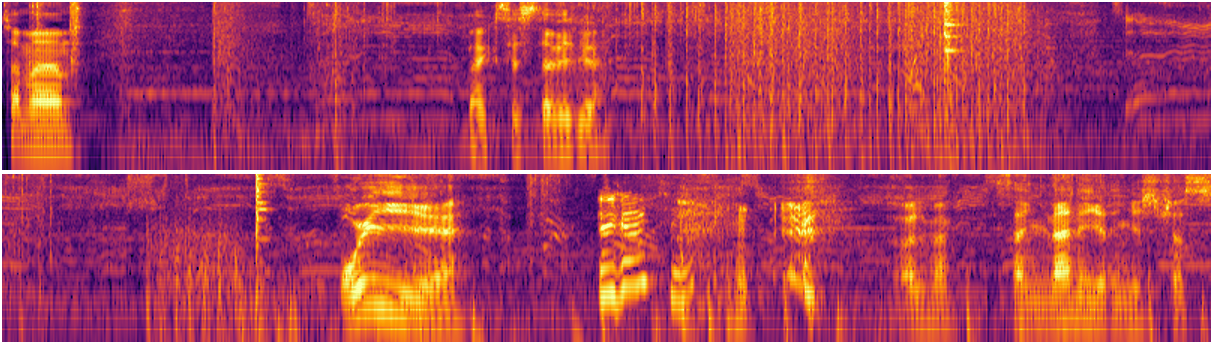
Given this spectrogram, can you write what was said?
Tamam. Belki ses de veriyor. Oy! Artık. Ölmem. Sen nane yedin geçmiş olsun.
